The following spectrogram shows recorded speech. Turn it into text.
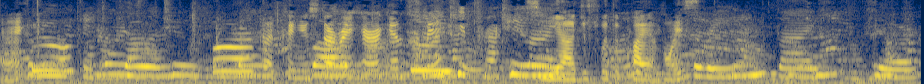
Okay, One, two, four, good. Can you start right here against me? Yeah, just with a quiet voice. Three, five, four, two,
